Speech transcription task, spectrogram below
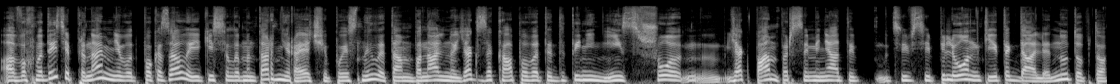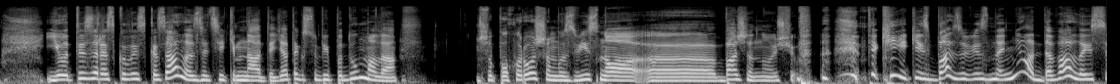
А в Охмадиті, принаймні, от показали якісь елементарні речі, пояснили там банально, як закапувати дитині ніс, що як памперси міняти, ці всі пільонки і так далі. Ну тобто, і от ти зараз, коли сказала за ці кімнати, я так собі подумала. Що по-хорошому, звісно, е, бажано, щоб такі якісь базові знання давались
